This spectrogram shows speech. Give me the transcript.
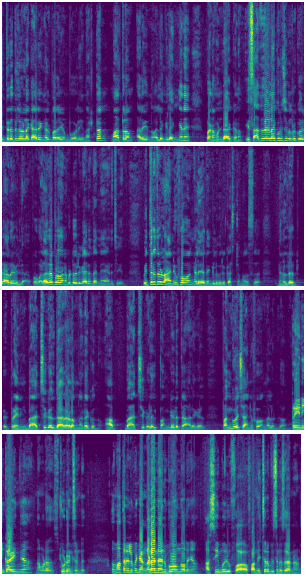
ഇത്തരത്തിലുള്ള കാര്യങ്ങൾ പറയുമ്പോൾ ഈ നഷ്ടം മാത്രം അറിയുന്നു അല്ലെങ്കിൽ എങ്ങനെ പണം ഉണ്ടാക്കണം ഈ സാധ്യതകളെക്കുറിച്ച് പലർക്കും ഒരു അറിവില്ല. അപ്പോൾ വളരെ പ്രധാനപ്പെട്ട ഒരു കാര്യം തന്നെയാണ് ചെയ്യുന്നത്. അപ്പോൾ ഇത്തരത്തിലുള്ള അനുഭവങ്ങൾ ഏതെങ്കിലും ഒരു കസ്റ്റമേഴ്സ് നിങ്ങളുടെ ട്രെയിനിങ് ബാച്ചുകൾ ധാരാളം നടക്കുന്നു. ആ ബാച്ചുകളിൽ പങ്കെടുത്ത ആളുകൾ പങ്കുവച്ച അനുഭവങ്ങളുണ്ടോ? ട്രെയിനിങ് കഴിഞ്ഞ നമ്മുടെ സ്റ്റുഡൻസ് ഉണ്ട്. അത് മാത്രമല്ല ഇപ്പോൾ ഞങ്ങളുടെ തന്നെ അനുഭവം എന്ന് പറഞ്ഞാൽ അസീം ഒരു ഫർണിച്ചർ ബിസിനസ്സുകാരനാണ്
